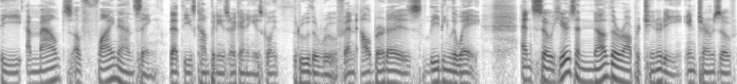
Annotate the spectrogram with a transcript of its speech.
the amounts of financing that these companies are getting is going through the roof. And Alberta is leading the way. And so here's another opportunity in terms of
